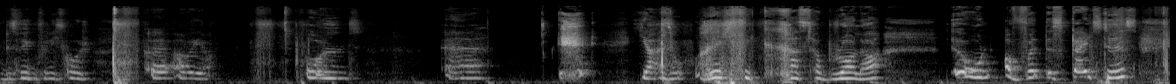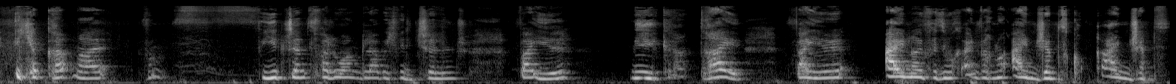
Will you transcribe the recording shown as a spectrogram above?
Und deswegen finde ich es komisch. Äh, aber ja. Und äh, ja, also richtig krasser Brawler. Und das Geilste ist, ich habe gerade mal vier Gems verloren, glaube ich, für die Challenge. Weil, nee, drei. Weil ein neuer Versuch einfach nur ein Gems, ein Gems,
